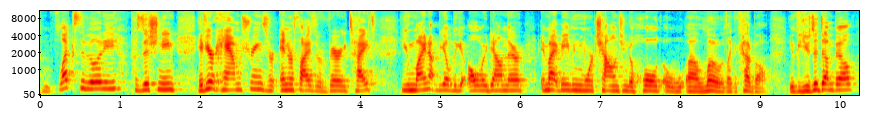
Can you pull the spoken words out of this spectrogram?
some flexibility, positioning. If your hamstrings or inner thighs are very tight, you might not be able to get all the way down there. It might be even more challenging to hold a, a load like a kettlebell. You could use a dumbbell.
